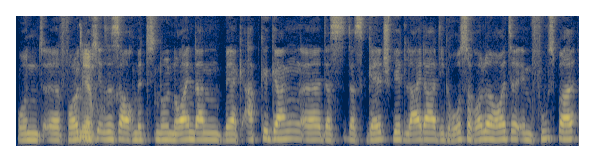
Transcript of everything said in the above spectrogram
Und äh, folglich ja. ist es auch mit 09 dann bergab gegangen. Äh, das, das Geld spielt leider die große Rolle heute im Fußball.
